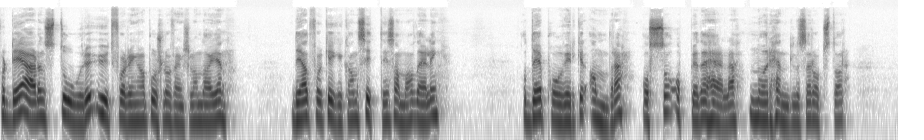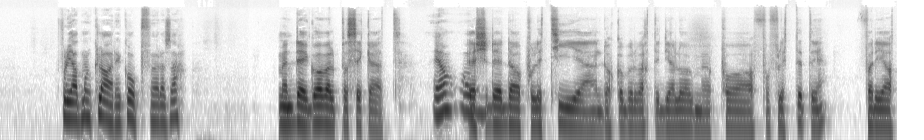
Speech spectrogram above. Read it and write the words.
For det er den store utfordringa på Oslo fengsel om dagen. Det at folk ikke kan sitte i samme avdeling. Og det påvirker andre, også oppi det hele, når hendelser oppstår. Fordi at man klarer ikke å oppføre seg. Men det går vel på sikkerhet. Ja, og, Er ikke det da politiet dere burde vært i dialog med på å få flyttet de? Fordi at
